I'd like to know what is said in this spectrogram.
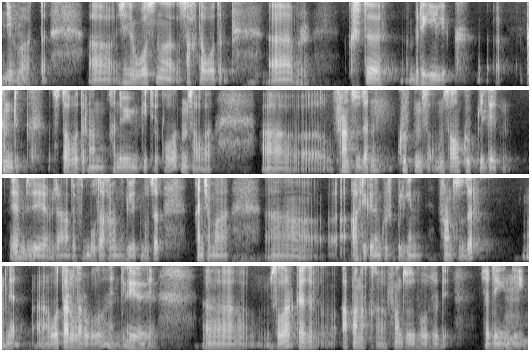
деуге болады да және осыны сақтап отырып ә, бір күшті бірегейлік кімдік ұстап отырған қандай мемлекет деп болады? Мысалға ыыы француздардың көп мысалы көп келтіретін. Иә бізде жаңағыдай футбол тақырыбына келетін болсақ қаншама ыыы африкадан көшіп келген француздар иә отарлар болды ғой енді кезінде. Ыыы солар қазір ап анық француз болып жүр, жүр дегендей.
